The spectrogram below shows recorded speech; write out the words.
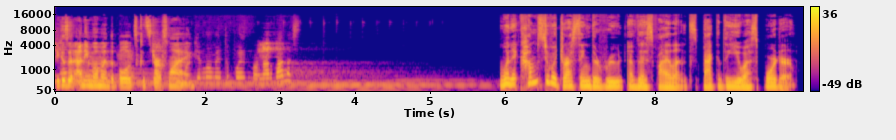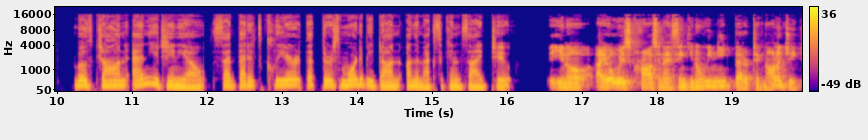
because at any moment the bullets could start flying. When it comes to addressing the root of this violence back at the US border, both John and Eugenio said that it's clear that there's more to be done on the Mexican side too. You know, I always cross and I think, you know, we need better technology.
